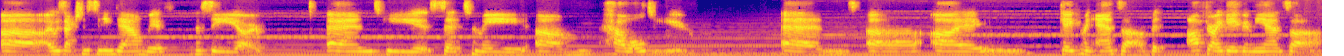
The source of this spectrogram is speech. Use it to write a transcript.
uh, I was actually sitting down with the CEO and he said to me, um, How old are you? And uh, I gave him an answer, but after I gave him the answer,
